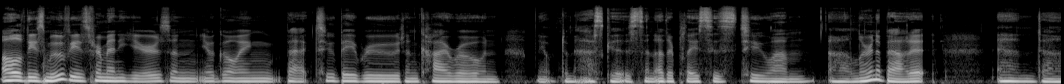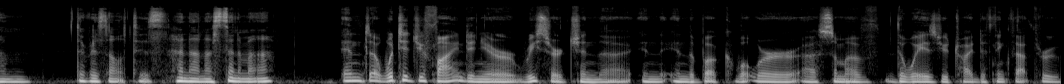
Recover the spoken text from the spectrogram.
all of these movies for many years, and you know, going back to Beirut and Cairo and you know Damascus and other places to um, uh, learn about it. And um, the result is Hanan al Cinema, and uh, what did you find in your research in the in in the book? What were uh, some of the ways you tried to think that through?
